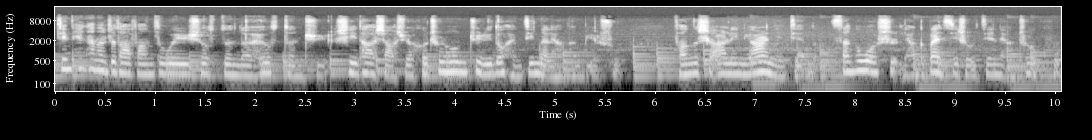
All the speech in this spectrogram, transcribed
今天看到这套房子位于休斯顿的 Houston 区，是一套小学和初中距离都很近的两层别墅。房子是2002年建的，三个卧室，两个半洗手间，两车库。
